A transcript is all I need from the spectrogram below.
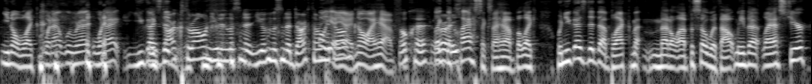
You know, like when I when I when I you guys like Dark did, Throne. You didn't listen to. You haven't listened to Darkthrone Oh yet, yeah, yeah, dog? no, I have. Okay, like the classics I have, but like when you guys did that black metal episode without me that last year,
